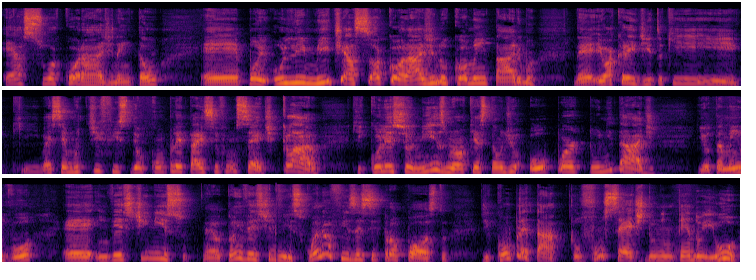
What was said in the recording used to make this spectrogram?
é a sua coragem, né? Então, é, põe, o limite é a sua coragem no comentário, mano. Né? Eu acredito que, que vai ser muito difícil de eu completar esse Full Set. Claro que colecionismo é uma questão de oportunidade. E eu também vou é, investir nisso. Né? Eu estou investindo nisso. Quando eu fiz esse propósito de completar o full set do Nintendo Wii U,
